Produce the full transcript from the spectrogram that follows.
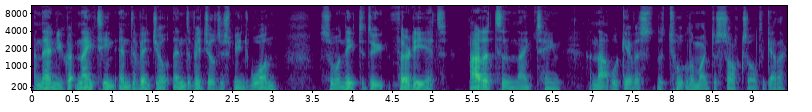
and then you've got 19 individual. Individual just means one. So we'll need to do 38 added to the 19 and that will give us the total amount of socks altogether.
